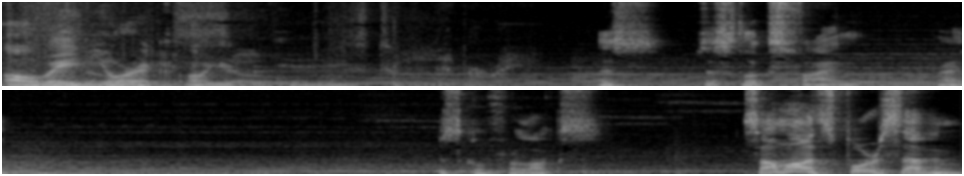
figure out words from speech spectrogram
Oh wait, Yorick. Oh, you're okay. Souls to liberate. This this looks fine, right? Just go for Lux. Somehow it's 4-7.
